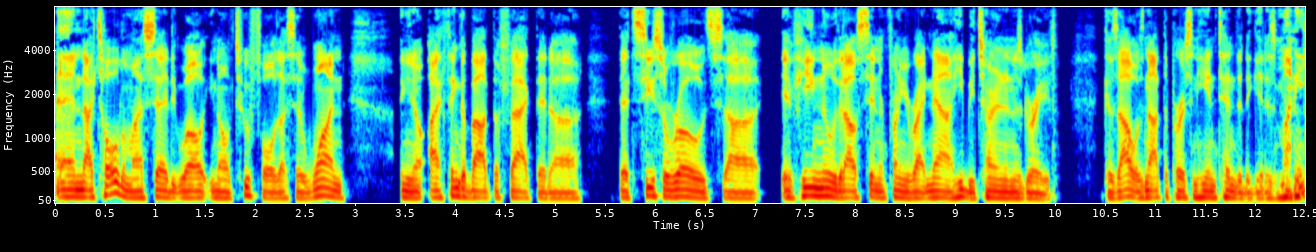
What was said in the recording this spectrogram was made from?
And I told him, I said, well, you know, twofold. I said, one, you know, I think about the fact that, uh, that Cecil Rhodes, uh, if he knew that I was sitting in front of you right now, he'd be turning in his grave because I was not the person he intended to get his money.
